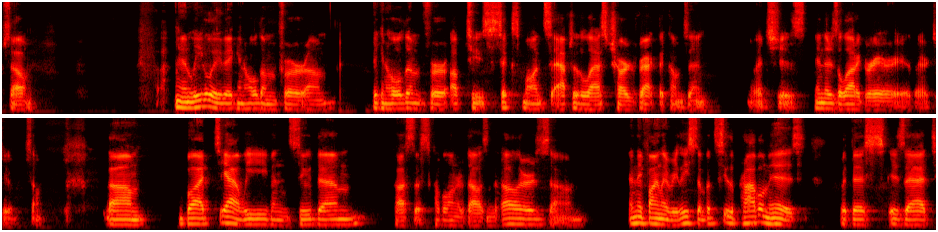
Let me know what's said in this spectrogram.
So, and legally they can hold them for, um, they can hold them for up to six months after the last chargeback that comes in, which is, and there's a lot of gray area there too. So, um, but yeah, we even sued them, cost us a couple hundred thousand dollars. Um, and they finally released them. But see, the problem is with this is that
